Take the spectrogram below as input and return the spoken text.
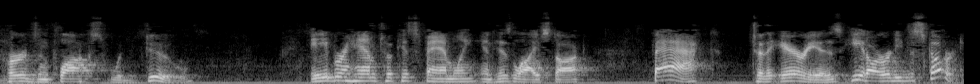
herds and flocks would do, Abraham took his family and his livestock back to the areas he had already discovered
